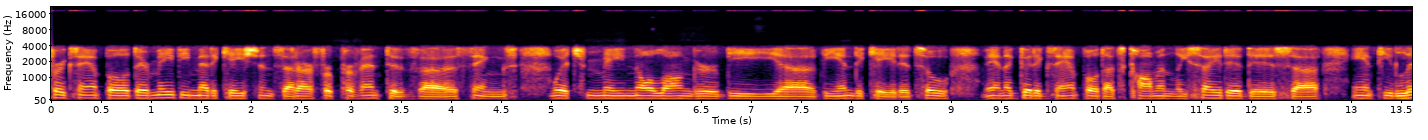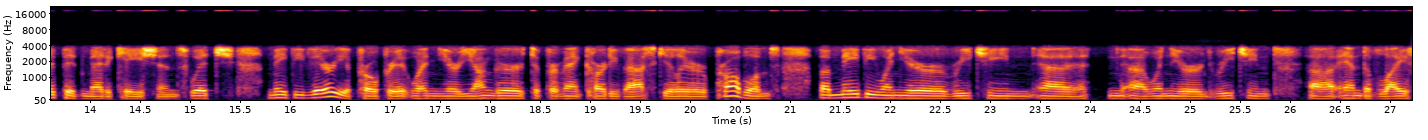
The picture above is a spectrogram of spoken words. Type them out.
for example, there may be medications that are for preventive uh, things, which may no longer be uh, be indicated. So, and a good example that's commonly cited is uh, anti-lipid medications, which may be very appropriate when you're younger to prevent cardiovascular problems, but maybe when you're reaching uh, uh, when you're reaching uh, end of life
